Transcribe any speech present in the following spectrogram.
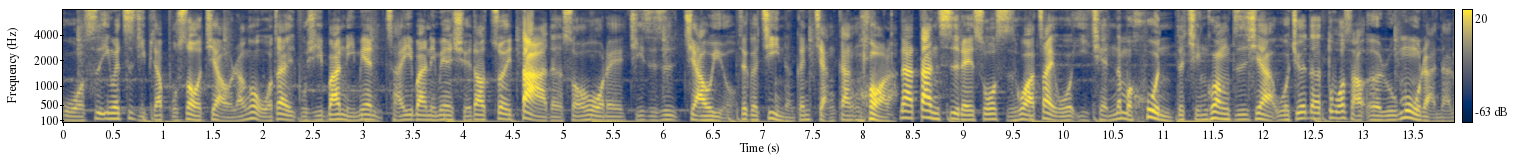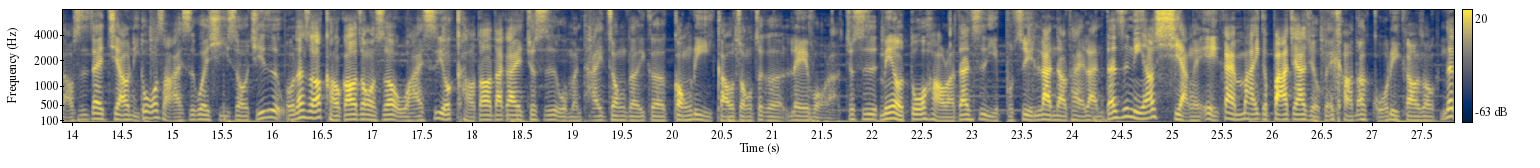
我是因为自己比较不受教，然后我在补习班里面、才艺班里面学到最大的收获嘞，其实是交友这个技能跟讲干话了。那但是嘞，说实话，在我以前那么混的。情况之下，我觉得多少耳濡目染的，老师在教你，多少还是会吸收。其实我那时候考高中的时候，我还是有考到大概就是我们台中的一个公立高中这个 level 啦，就是没有多好了，但是也不至于烂到太烂。但是你要想，哎哎，干嘛一个八加九可以考到国立高中，那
